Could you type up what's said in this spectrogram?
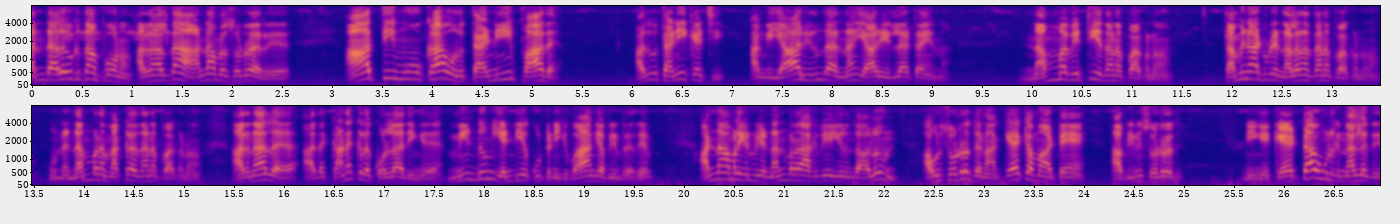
அந்த அளவுக்கு தான் போகணும். அதனால தான் அண்ணாமலை சொல்கிறாரு அதிமுக ஒரு தனி பாதை. அதுவும் தனி கட்சி. அங்கே யார் இருந்தான்னா யார் இல்லாட்டா என்ன? நம்ம வெற்றியை தானே பார்க்கணும். தமிழ்நாட்டுடைய நலனை தானே பார்க்கணும். உன்னை நம்பின மக்களை தானே பார்க்கணும். அதனால் அதை கணக்கில் கொள்ளாதீங்க. மீண்டும் என்டிஏ கூட்டணிக்கு வாங்க அப்படின்றாரு. அண்ணாமலை என்னுடைய நண்பராகவே இருந்தாலும் அவர் சொல்கிறத நான் கேட்க மாட்டேன் அப்படின்னு சொல்கிறது நீங்கள் கேட்டால் உங்களுக்கு நல்லது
